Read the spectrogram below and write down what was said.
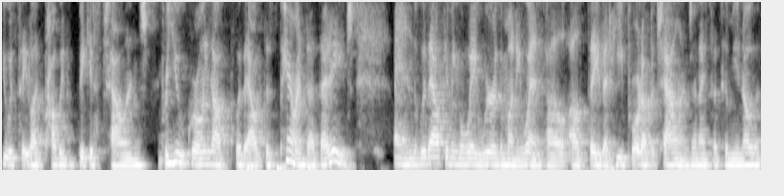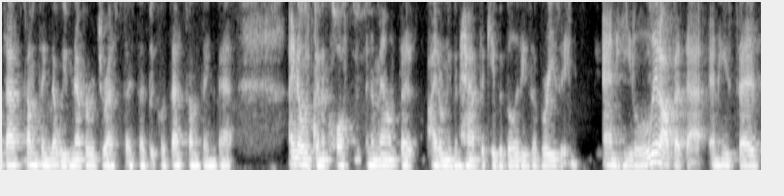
you would say like probably the biggest challenge for you growing up without this parent at that age? And without giving away where the money went, I'll, I'll say that he brought up a challenge. And I said to him, you know, that that's something that we've never addressed. I said, because that's something that I know is going to cost an amount that I don't even have the capabilities of raising. And he lit up at that. And he said,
